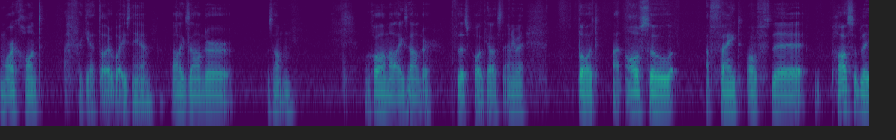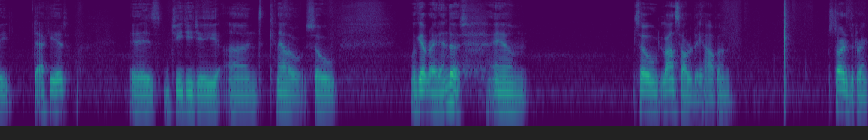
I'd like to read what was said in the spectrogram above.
Mark Hunt. I forget the other guy's name. Alexander something. We'll call him Alexander for this podcast anyway. But and also a fight of the possibly decade is GGG and Canelo. So we'll get right into it. Um, so last Saturday happened. Started the drink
